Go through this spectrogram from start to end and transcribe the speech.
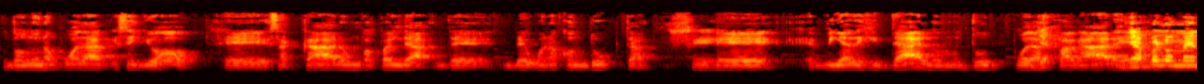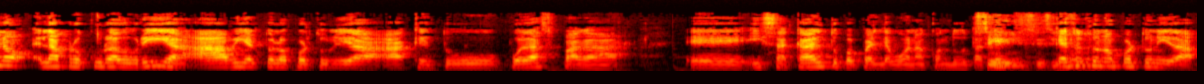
donde uno pueda, qué sé yo, eh, sacar un papel de, de- de buena conducta Sí. eh, vía digital, donde tú puedas Ya- pagar. Ya por lo menos la Procuraduría ha abierto la oportunidad a que tú puedas pagar eh, y sacar tu papel de buena conducta. Sí, que sí, sí, que eso es una oportunidad.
